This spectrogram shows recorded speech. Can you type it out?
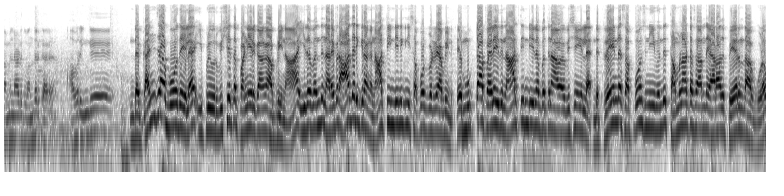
தமிழ்நாடுக்கு வந்திருக்காரு. அவர் இங்கே இந்த கஞ்சா போதையில இப்படி ஒரு விஷயத்த பண்ணியிருக்காங்க அப்படின்னா இதை வந்து நிறைய பேர் ஆதரிக்கிறாங்க. நார்த் இந்தியனுக்கு நீ சப்போர்ட் பண்ற அப்படின்னு. ஏ முட்டா பயல இது நார்த் இந்தியனை பத்தின விஷயம் இல்ல. இந்த ட்ரெயின்ல சப்போஸ் நீ வந்து தமிழ்நாட்டை சார்ந்த யாராவது பேருந்தா கூட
